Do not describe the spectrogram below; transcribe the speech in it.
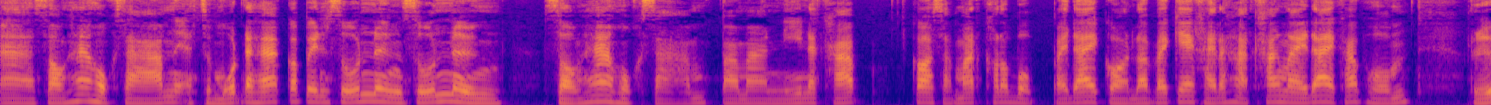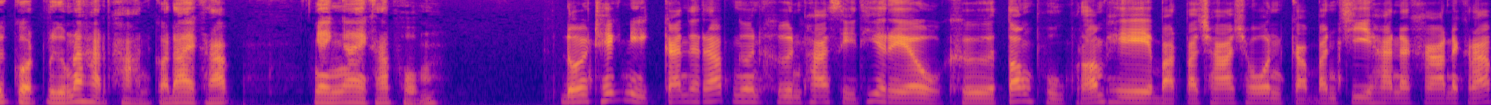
อ่า2563เนี่ยสมมตินะฮะก็เป็น 0101 2563 ประมาณนี้นะครับ ก็สามารถเข้าระบบไปได้ก่อน แล้วไปแก้ไขรหัสข้างในได้ครับผม หรือกดลืมรหัสผ่านก็ได้ครับ ง่าย ๆ ครับผม โดยเทคนิคการได้รับเงินคืนภาษีที่เร็ว คือต้องผูกพร้อมเพย์บัตรประชาชนกับบัญชีธนาคารนะครับ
